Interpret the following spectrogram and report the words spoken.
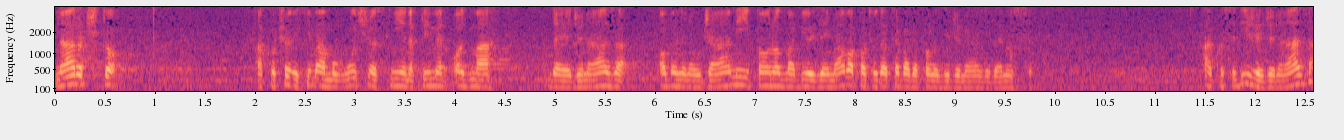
Naročito, ako čovjek ima mogućnost, nije, na primjer, odmah da je dženaza obavljena u džamiji, pa on odmah bio iza imama, pa tuda treba da prolazi dženaza, da je nose. Ako se diže dženaza,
